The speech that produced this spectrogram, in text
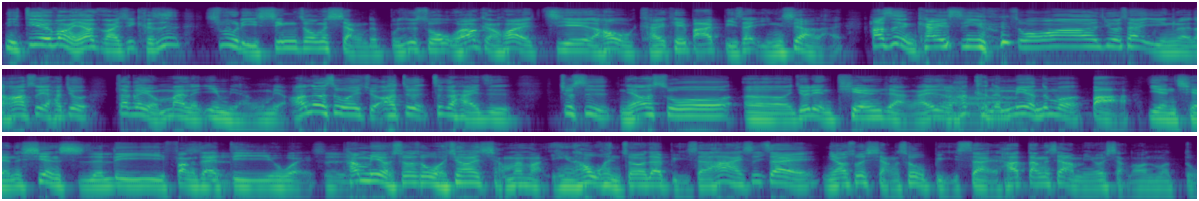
你第二棒也要赶快吸。可是副理心中想的不是说我要赶快接，然后我还可以把比赛赢下来。他是很开心，说哇，右菜赢了，然后所以他就大概有慢了一两秒。然后那个时候我也觉得啊，这个这个孩子。就是你要说呃有点天然还是什么，他可能没有那么把眼前的现实的利益放在第一位，他没有说说我就要想办法赢，然后我很重要在比赛，他还是在你要说享受比赛，他当下没有想到那么多。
